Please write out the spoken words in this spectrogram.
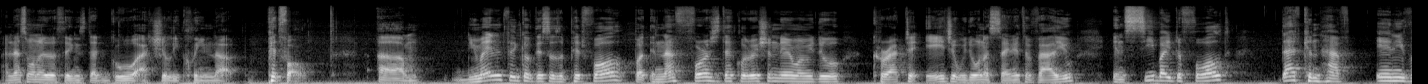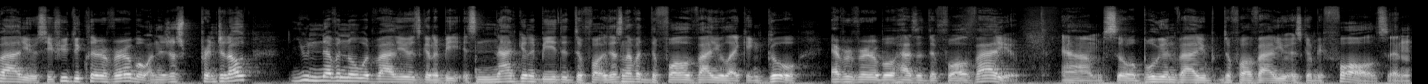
And that's one of the things that go actually cleaned up. Pitfall um, you might think of this as a pitfall, but in that first declaration there, when we do character age and we don't assign it a value, in C by default, that can have any value. So if you declare a variable and it just print it out, you never know what value is going to be. It's not going to be the default. It doesn't have a default value like in Go. Every variable has a default value. Um, so a boolean value default value is going to be false, and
